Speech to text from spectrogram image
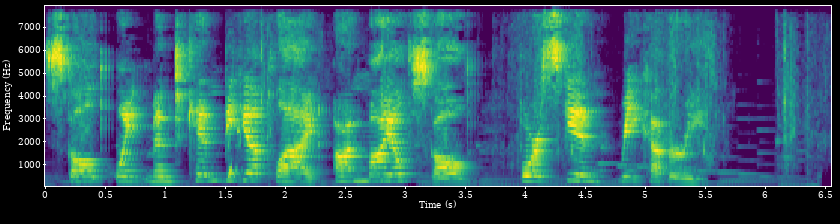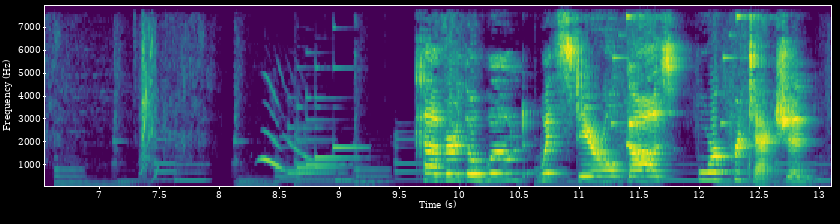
Scald ointment can be applied on mild scald for skin recovery. Cover the wound with sterile gauze for protection.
